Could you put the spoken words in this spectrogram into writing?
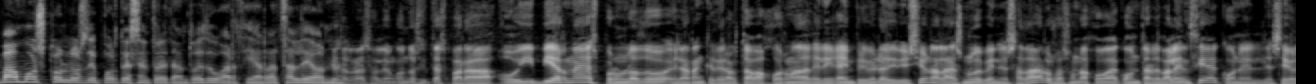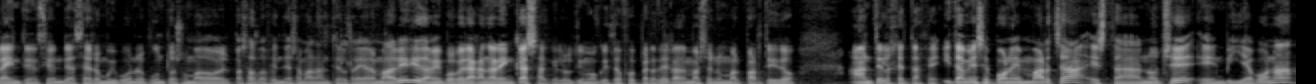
Vamos con los deportes entre tanto. Edu García, Racha León. León con dos citas para hoy viernes. Por un lado, el arranque de la octava jornada de Liga en Primera División a las 9 en el Sadar. Osasuna juega contra el Valencia con el deseo y la intención de hacer muy bueno el punto sumado el pasado fin de semana ante el Real Madrid y también volver a ganar en casa, que el último que hizo fue perder, además en un mal partido ante el Getafe. Y también se pone en marcha esta noche en Villabona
